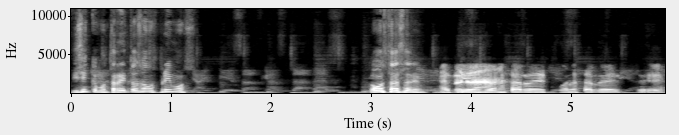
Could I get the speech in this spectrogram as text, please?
Dicen que Monterrey todos somos primos. ¿Cómo estás, Adrián? Así es, buenas tardes, buenas tardes. Eh,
